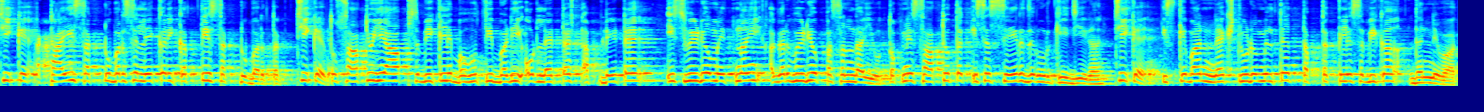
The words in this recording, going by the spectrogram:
ठीक है? अट्ठाईस अक्टूबर से लेकर इकतीस अक्टूबर तक, ठीक है? तो साथियों ये आप सभी के लिए बहुत ही बड़ी और लेटेस्ट अपडेट है। इस वीडियो में इतना ही। अगर वीडियो पसंद आई हो तो अपने साथियों तक इसे शेयर ज़रूर कीजिएगा। ठीक है? इसके बाद नेक्स्ट वीडियो मिलते हैं। तब तक के लिए सभी का धन्यवाद।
